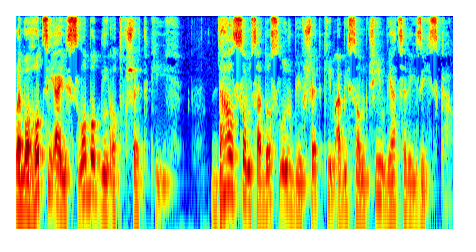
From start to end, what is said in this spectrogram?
lebo hoci aj slobodný od všetkých, dal som sa do služby všetkým, aby som čím viacerých získal.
